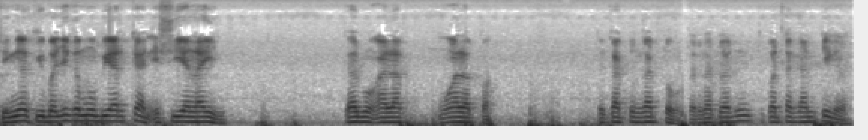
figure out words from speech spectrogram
Sehingga akibatnya kamu biarkan isi yang lain. Kamu mu'alak mu'alakah Terkatung-katung Terkatung-katung lah.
